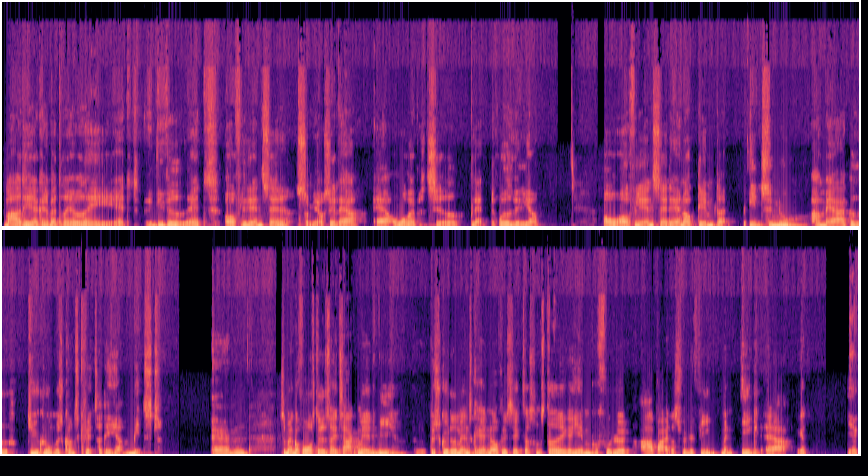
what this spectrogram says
meget af det her kan være drevet af, at vi ved, at offentligt ansatte, som jeg jo selv er, er overrepræsenteret blandt røde vælgere. Og offentlige ansatte er nok dem, der indtil nu har mærket de økonomiske konsekvenser af det her mindst. Øhm, så man kan forestille sig i takt med, at vi beskyttede mennesker her i den offentlige sektor, som stadig er hjemme på fuld løn, arbejder selvfølgelig fint, men ikke er... Jeg, jeg,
